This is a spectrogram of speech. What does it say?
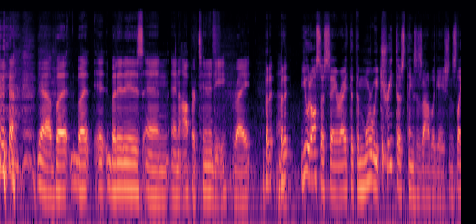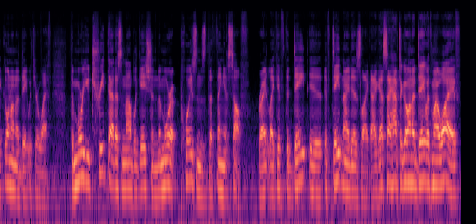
yeah, but but it but it is an an opportunity, right? But it, but it, you would also say, right, that the more we treat those things as obligations, like going on a date with your wife, the more you treat that as an obligation, the more it poisons the thing itself, right? Like if the date is, if date night is like, I guess I have to go on a date with my wife,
